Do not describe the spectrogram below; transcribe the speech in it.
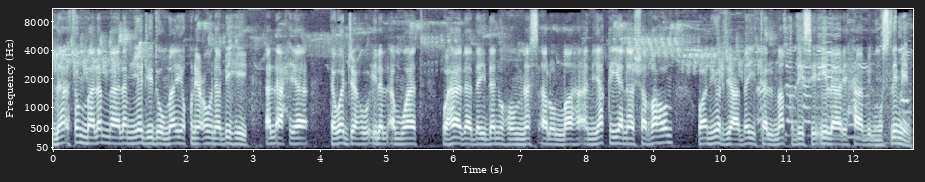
لا ثم لما لم يجدوا ما يقنعون به الأحياء توجهوا إلى الأموات. وهذا ديدنهم نسأل الله أن يقينا شرهم. وأن يرجع بيت المقدس إلى رحاب المسلمين.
